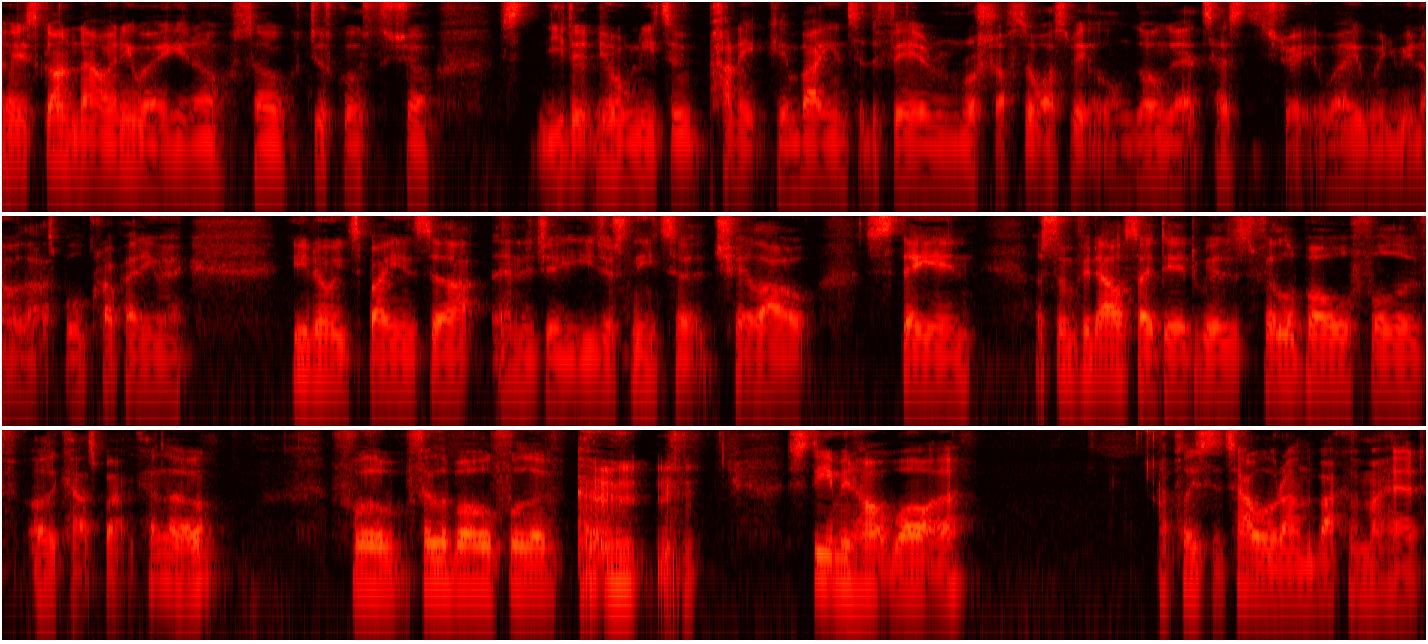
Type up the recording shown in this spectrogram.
it's gone now anyway, you know. So just goes to show you don't you don't need to panic and buy into the fear and rush off to the hospital and go and get tested straight away when you know that's bullcrap anyway. You don't need to buy into that energy. You just need to chill out, stay in. Something else I did was fill a bowl full of other oh, cat's back. Hello. Full fill a bowl full of steaming hot water. I placed a towel around the back of my head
